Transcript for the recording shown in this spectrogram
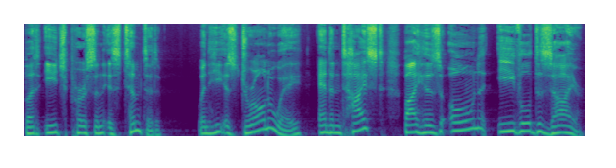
But each person is tempted when he is drawn away and enticed by his own evil desire.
